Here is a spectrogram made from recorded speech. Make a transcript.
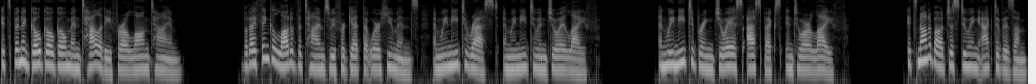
It's been a go go go mentality for a long time. But I think a lot of the times we forget that we're humans, and we need to rest, and we need to enjoy life. And we need to bring joyous aspects into our life. It's not about just doing activism,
